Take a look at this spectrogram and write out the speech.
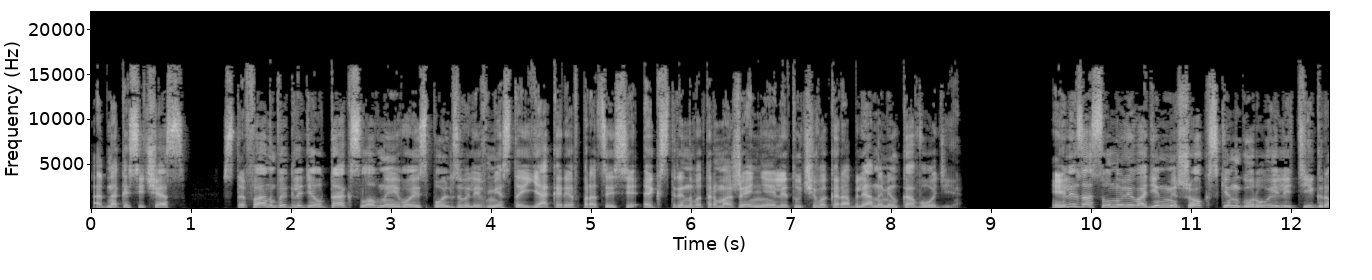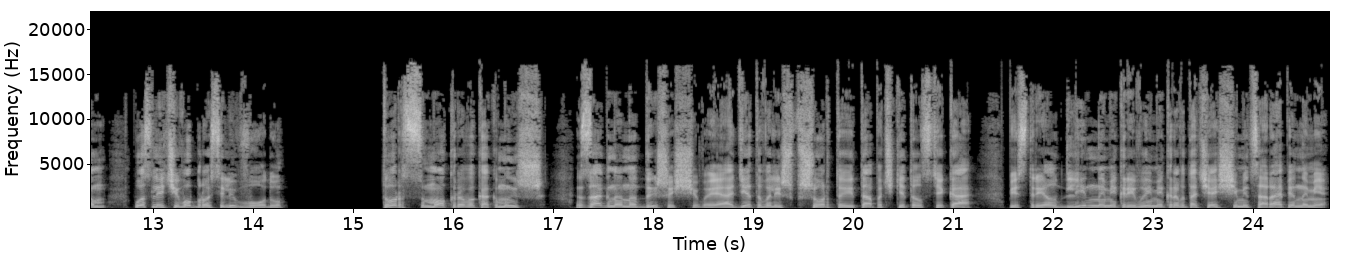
Однако сейчас Стефан выглядел так, словно его использовали вместо якоря в процессе экстренного торможения летучего корабля на мелководье. Или засунули в один мешок с кенгуру или тигром, после чего бросили в воду. Торс мокрого, как мышь, загнанно дышащего и одетого лишь в шорты и тапочки толстяка, пестрел длинными кривыми кровоточащими царапинами,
